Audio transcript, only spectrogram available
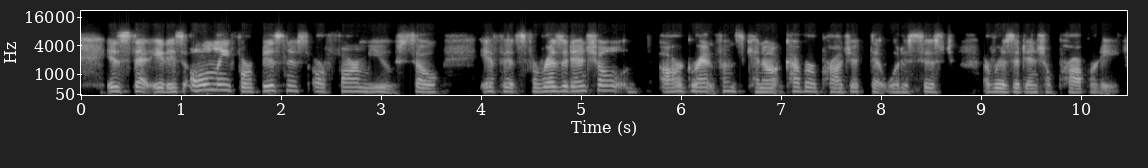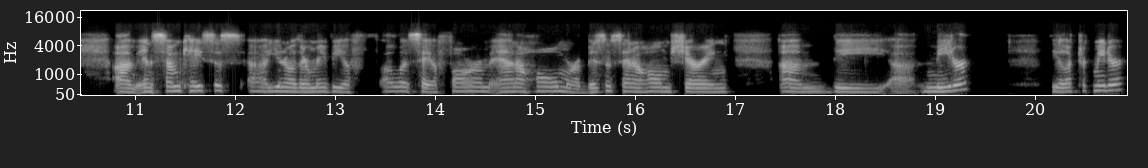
is that it is only for business or farm use. So if it's for residential, our grant funds cannot cover a project that would assist a residential property. Um, in some cases, uh, you know, there may be a, a, let's say a farm and a home or a business and a home sharing um, the uh, meter, the electric meter.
